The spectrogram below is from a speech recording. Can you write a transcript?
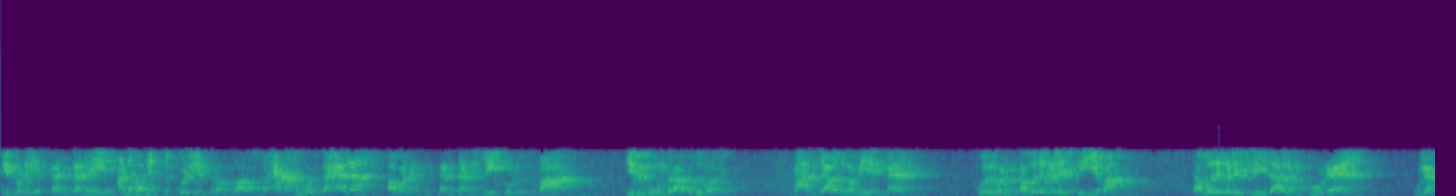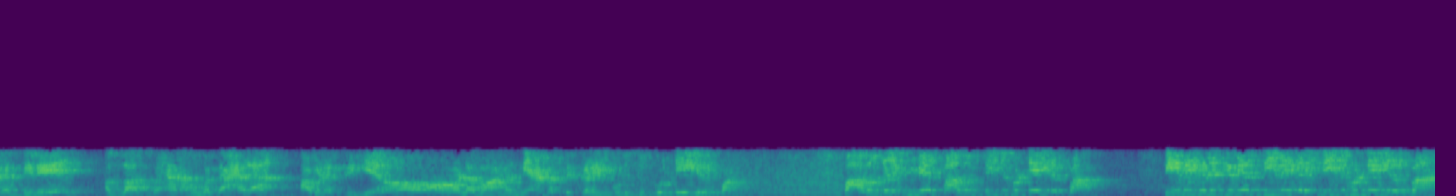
என்னுடைய தண்டனை அனுபவித்துக் கொள் என்று அல்லாஹ் அவனுக்கு தண்டனையை கொடுப்பான். இது மூன்றாவது வகை. நான்காவது வகை என்ன? ஒருவன் தவறுகளை செய்வான். தவறுகளை செய்தாலும் கூட உலகத்திலே அல்லாஹ் சுப்ஹானஹு அவனுக்கு ஏராளமான நியமத்துக்களை கொடுத்து கொண்டே இருப்பான். பாவங்களுக்கு மேல் பாவம் செய்து கொண்டே இருப்பான். தீமைகளுக்கு மேல் தீமைகளை செய்து கொண்டே இருப்பான்.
